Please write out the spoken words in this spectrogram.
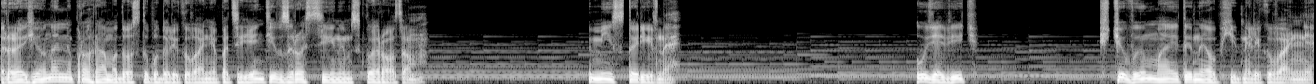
Регіональна програма доступу до лікування пацієнтів з розсійним склерозом. Місто Рівне. Уявіть, що ви маєте необхідне лікування.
